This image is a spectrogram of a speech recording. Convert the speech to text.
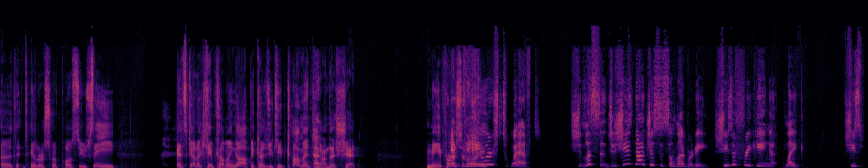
uh, Taylor Swift post you see, it's going to keep coming up because you keep commenting uh, on this shit. Me personally, Taylor Swift, she, listen, she's not just a celebrity. She's a freaking like she's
